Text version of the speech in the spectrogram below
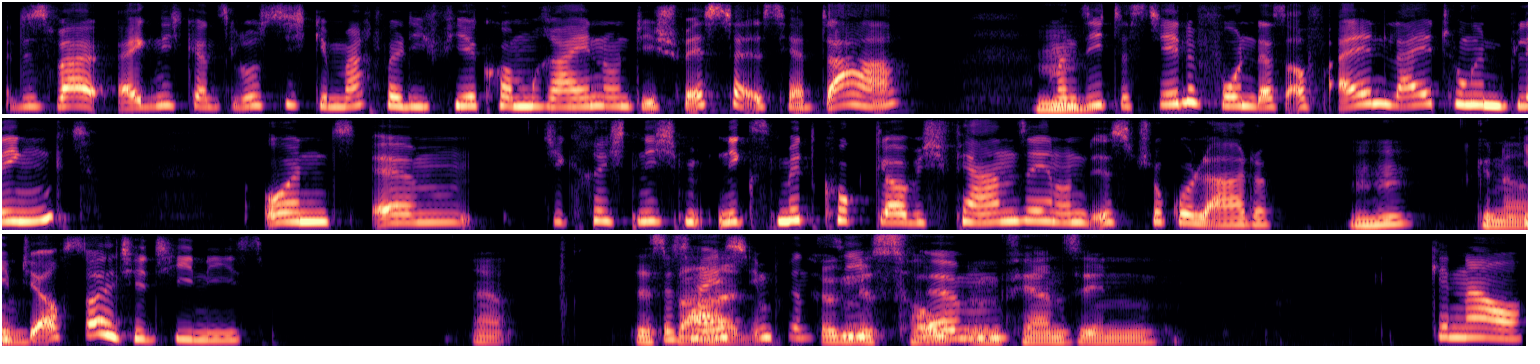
Das war eigentlich ganz lustig gemacht, weil die vier kommen rein und die Schwester ist ja da. Hm. Man sieht das Telefon, das auf allen Leitungen blinkt. Und ähm, die kriegt nicht nichts mit, guckt, glaube ich, Fernsehen und isst Schokolade. Mhm, genau. Gibt ja auch solche Teenies. ja. Das, Das war heißt im Prinzip, irgendeine Soap ähm, im Fernsehen. Genau,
